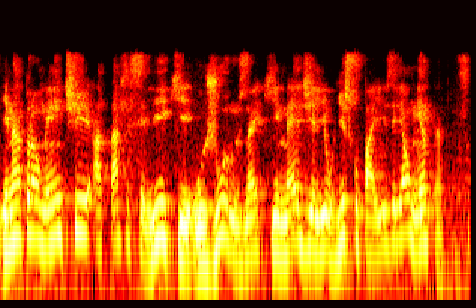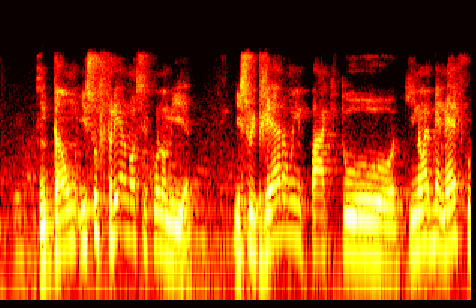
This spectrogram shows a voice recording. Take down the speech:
E, naturalmente, a taxa Selic, os juros, né, que mede ali o risco país, ele aumenta. Então, isso freia a nossa economia. Isso gera um impacto que não é benéfico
